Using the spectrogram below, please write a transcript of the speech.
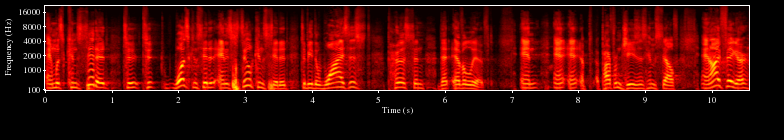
and was considered to, to was considered and is still considered to be the wisest person that ever lived. And, and, and apart from Jesus himself. And I figure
